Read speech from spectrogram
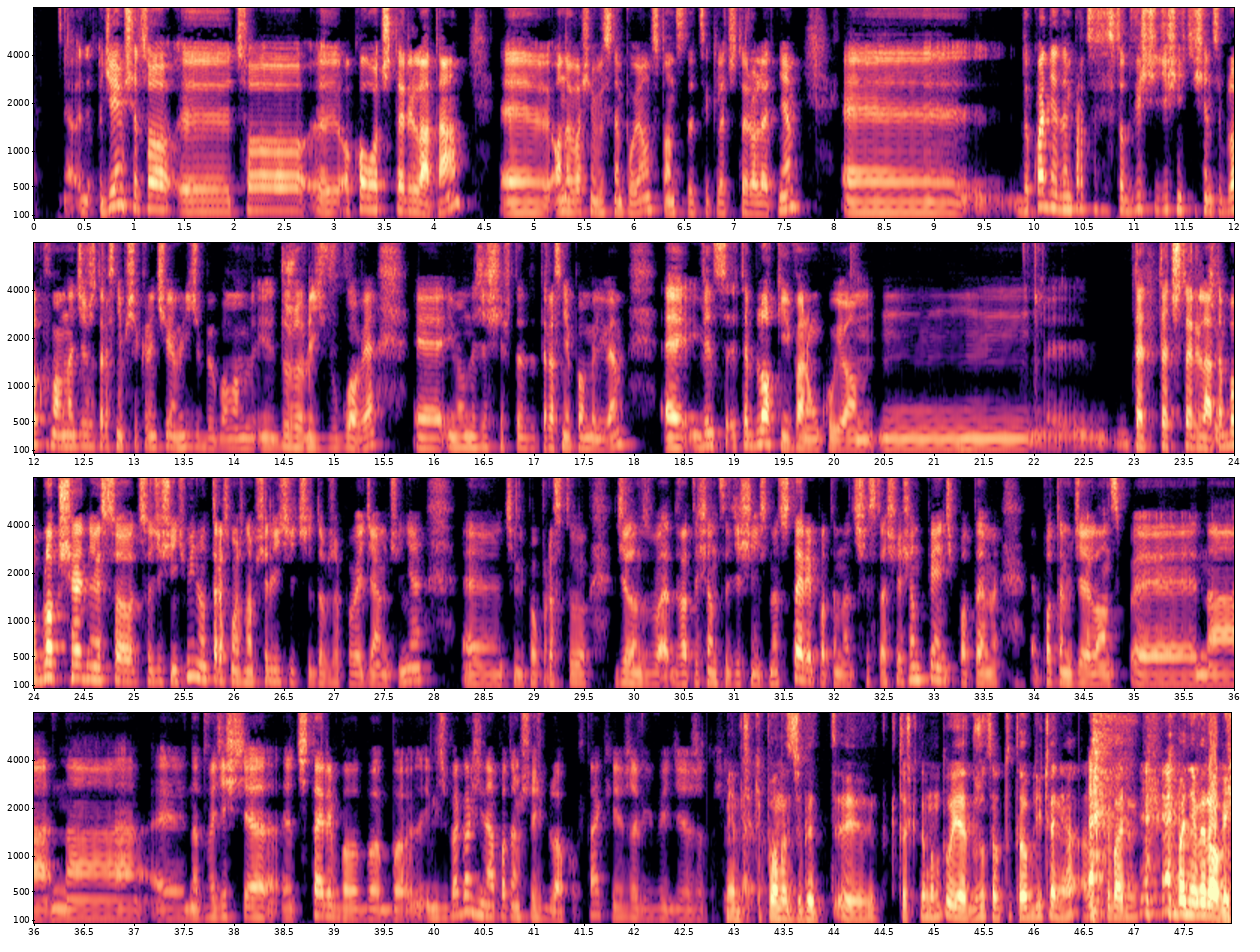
Dzieją się co, co około 4 lata. One właśnie występują, stąd te cykle czteroletnie. Eee, dokładnie ten proces jest to 210 tysięcy bloków. Mam nadzieję, że teraz nie przekręciłem liczby, bo mam dużo liczb w głowie eee, i mam nadzieję, że się wtedy teraz nie pomyliłem. Eee, więc te bloki warunkują mm, te, te 4 lata, bo blok średnio jest co, co 10 minut. Teraz można przeliczyć, czy dobrze powiedziałem, czy nie. Czyli po prostu dzieląc 2010 na 4, potem na 365, potem, potem dzieląc na, na, na 20 204, bo, bo, bo liczba godzin, a potem 6 bloków, tak? Jeżeli wyjdzie, że to się Miałem zgadza. taki pomysł, żeby y, ktoś, kto montuje, wrzucał tu te obliczenia, ale chyba, chyba nie wyrobi.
